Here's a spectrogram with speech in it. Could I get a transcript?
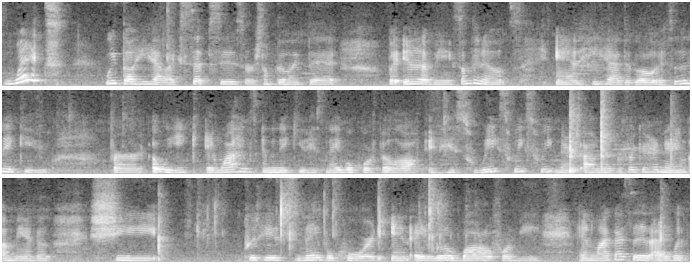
what? We thought he had like sepsis or something like that, but ended up being something else. And he had to go into the NICU for a week and while he was in the NICU his navel cord fell off and his sweet sweet sweet nurse I'll never forget her name Amanda she put his navel cord in a little bottle for me. And like I said I went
